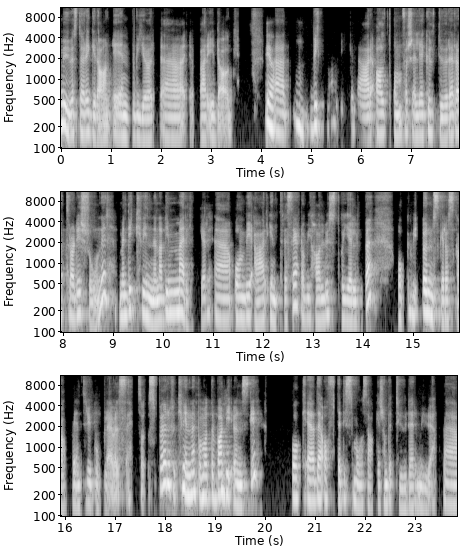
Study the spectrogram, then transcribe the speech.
mye større grad enn vi gjør eh, per i dag. Ja. Eh, mm. Vi kan ikke lære alt om forskjellige kulturer og tradisjoner, men de kvinnene de merker eh, om vi er interessert og vi har lyst til å hjelpe, og vi ønsker å skape en trygg opplevelse. Så spør kvinner på en måte hva de ønsker, og eh, det er ofte de små saker som betyr mye. Eh,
